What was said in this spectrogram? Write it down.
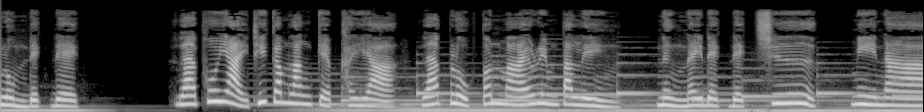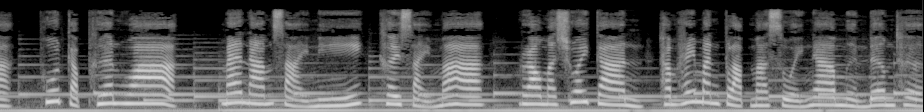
กลุ่มเด็กๆ และผู้ใหญ่ที่กำลังเก็บขยะ และปลูกต้นไม้ริมตลิ่ง หนึ่งในเด็กๆชื่อ มีนา พูดกับเพื่อนว่า แม่น้ำสายนี้เคยใสมาก เรามาช่วยกันทำให้มันกลับมาสวยงามเหมือนเดิมเถอะ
